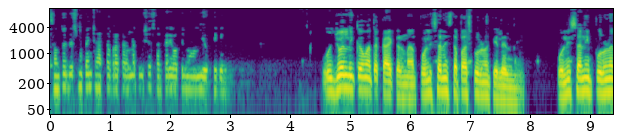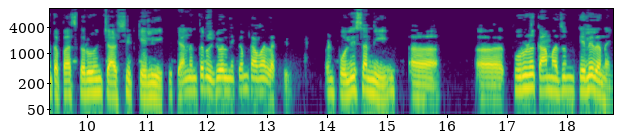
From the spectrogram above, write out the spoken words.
संतोष देशमुख यांच्या हत्या प्रकरणात विशेष सरकारी वकील म्हणून नियुक्ती केली. उज्ज्वल निकम आता काय करणार? पोलिसांनीच तपास पूर्ण केलेला नाही. पोलिसांनी पूर्ण तपास करून चार्जशीट केली की त्यानंतर उज्ज्वल निकम कामाला लागतील. पण पोलिसांनी पूर्ण काम अजून केलेलं नाही.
